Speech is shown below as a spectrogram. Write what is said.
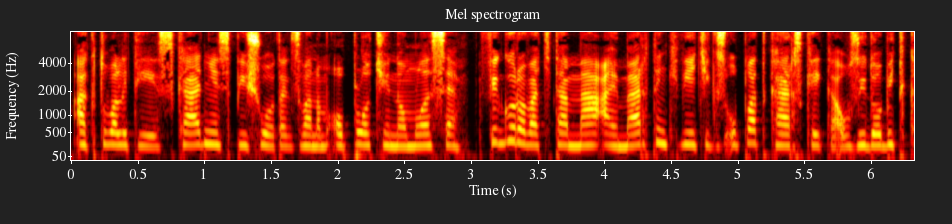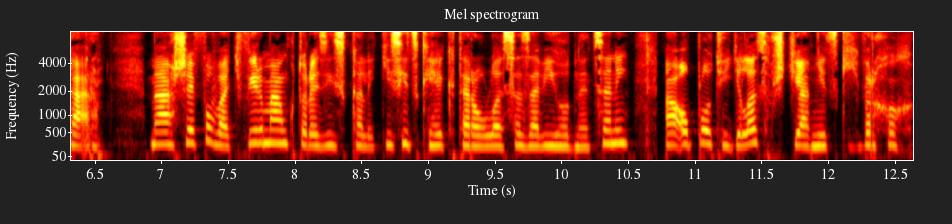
Aktuality SK dnes píšu o tzv. oplotenom lese. Figurovať tam má aj Martin Kvietik z uplatkárskej kauzy dobytkár. Má šefovať firmám, ktoré získali tisícky hektárov lesa za výhodné ceny a oplotiť les v Štiavnických vrchoch.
